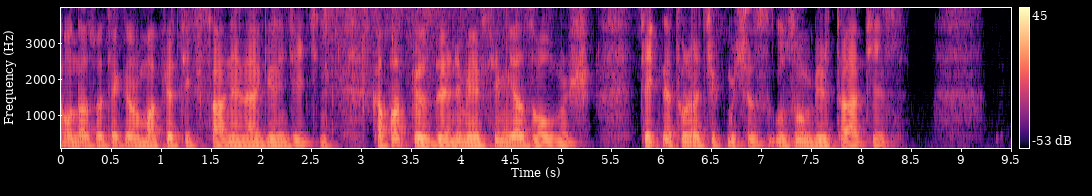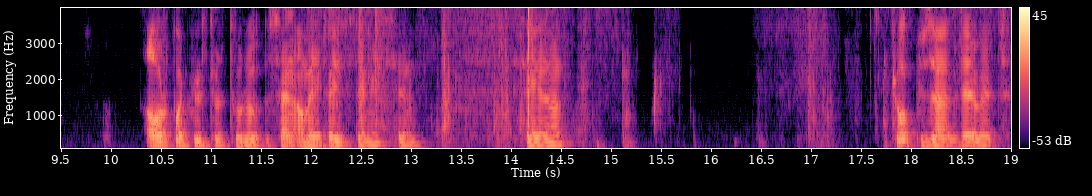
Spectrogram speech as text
ondan sonra tekrar o mafyatik sahneler girince için kapat gözlerini mevsim yaz olmuş. Tekne turuna çıkmışız. Uzun bir tatil. Avrupa kültür turu. Sen Amerika istemişsin. Seyran. Çok güzeldi evet.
